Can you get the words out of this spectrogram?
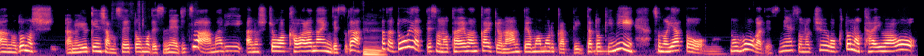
あの、どのあの有権者も政党もですね、実はあまりあの主張は変わらないんですが、うん、ただどうやってその台湾海峡の安定を守るかっていったときに、その野党の方がですね、その中国との対話を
